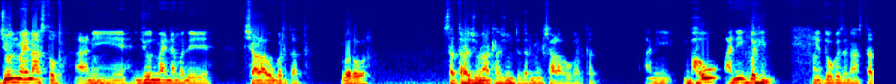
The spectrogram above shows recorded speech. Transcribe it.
जून महिना असतो आणि जून महिन्यामध्ये शाळा उघडतात. बरोबर. सतरा जून अठरा जूनच्या दरम्यान शाळा उघडतात. आणि भाऊ आणि बहीण हे हं. दोघ जण असतात.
